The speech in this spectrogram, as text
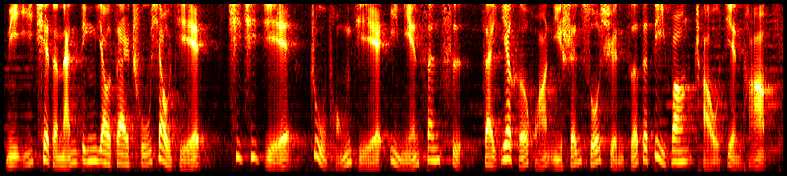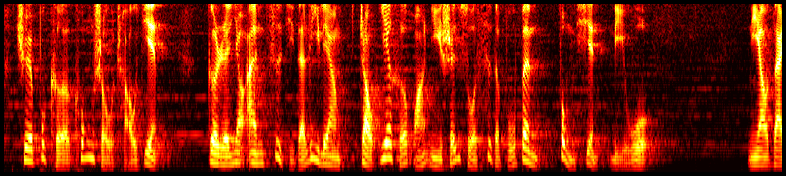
你一切的男丁要在除酵节。七七节、祝棚节，一年三次，在耶和华你神所选择的地方朝见他，却不可空手朝见。个人要按自己的力量，照耶和华你神所赐的福分奉献礼物。你要在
